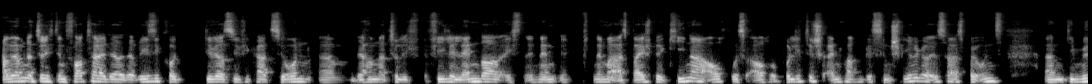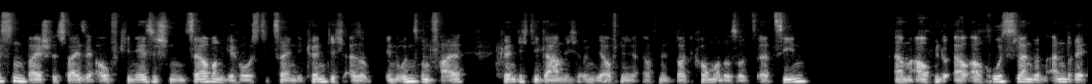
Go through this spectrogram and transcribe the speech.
Aber wir haben natürlich den Vorteil der, der Risikodiversifikation. Ähm, wir haben natürlich viele Länder, ich nenne, ich nenne mal als Beispiel China auch, wo es auch politisch einfach ein bisschen schwieriger ist als bei uns. Ähm, die müssen beispielsweise auf chinesischen Servern gehostet sein. Die könnte ich, also in unserem Fall, könnte ich die gar nicht irgendwie auf eine, auf eine .com oder so äh, ziehen. Ähm, auch mit auch Russland und andere,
